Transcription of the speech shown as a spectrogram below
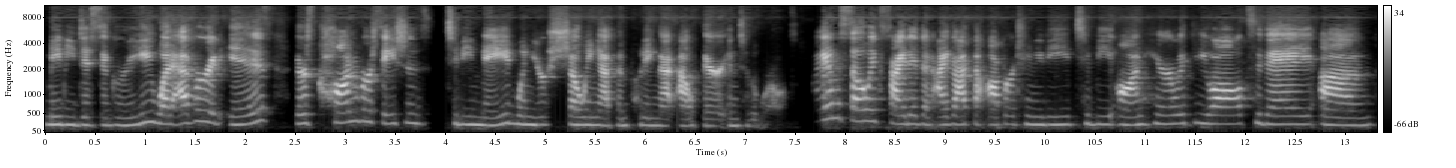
maybe disagree, whatever it is. There's conversations to be made when you're showing up and putting that out there into the world. I am so excited that I got the opportunity to be on here with you all today. Um,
